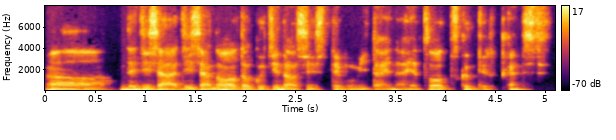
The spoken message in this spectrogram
ああ。で、自社、自社の独自のシステムみたいなやつを作ってるって感じです。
